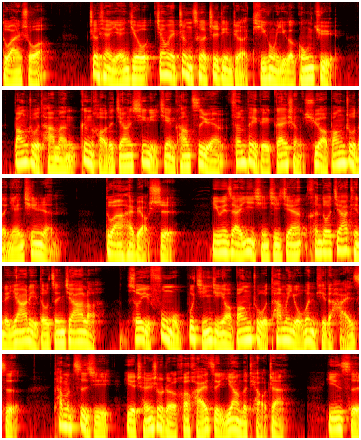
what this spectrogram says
杜安说。这项研究将为政策制定者提供一个工具，帮助他们更好地将心理健康资源分配给该省需要帮助的年轻人。杜安还表示，因为在疫情期间，很多家庭的压力都增加了，所以父母不仅仅要帮助他们有问题的孩子，他们自己也承受着和孩子一样的挑战。因此，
